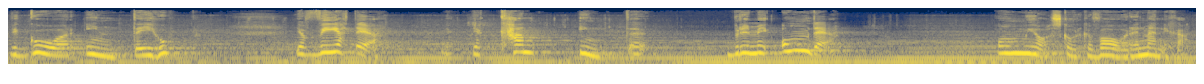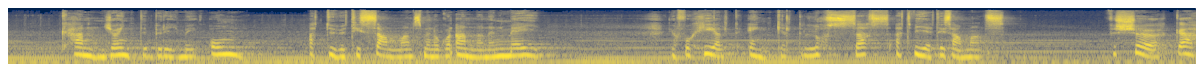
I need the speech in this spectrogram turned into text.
Vi går inte ihop. Jag vet det. Jag, jag kan inte bry mig om det. Om jag ska orka vara en människa kan jag inte bry mig om att du är tillsammans med någon annan än mig. Jag får helt enkelt låtsas att vi är tillsammans. Försöka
